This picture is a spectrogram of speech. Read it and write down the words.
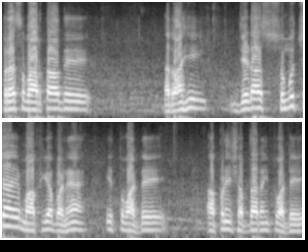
ਪ੍ਰੈਸ ਵਾਰਤਾ ਦੇ ਰਾਹੀਂ ਜਿਹੜਾ ਸਮੁੱਚਾ ਇਹ ਮਾਫੀਆ ਬਣਿਆ, ਇਹ ਤੁਹਾਡੇ ਆਪਣੇ ਸ਼ਬਦਾਂ ਰਾਹੀਂ ਤੁਹਾਡੇ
